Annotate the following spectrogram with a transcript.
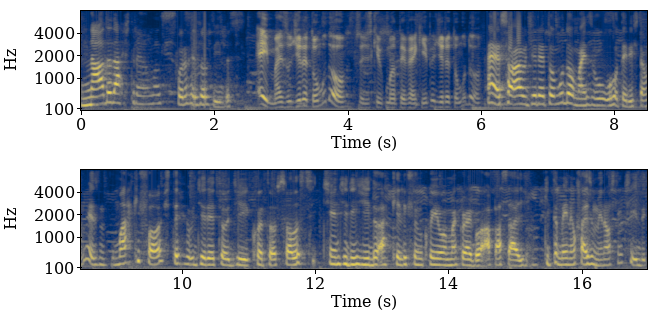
nada das tramas foram resolvidas. Ei, mas o diretor mudou. Você disse que manteve a equipe, o diretor mudou. É, só o diretor mudou, mas o, o roteirista é o mesmo. O Mark Foster, o diretor de Quantum of Solace, tinha dirigido aquele filme com o Ewan McGregor, A Passagem, que também não faz o menor sentido.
